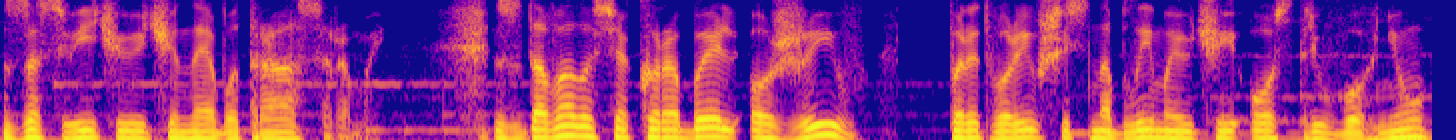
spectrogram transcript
засвічуючи небо трасерами. Здавалося, корабель ожив, перетворившись на блимаючий острів вогню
